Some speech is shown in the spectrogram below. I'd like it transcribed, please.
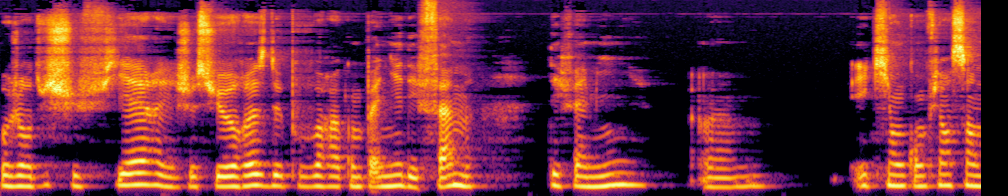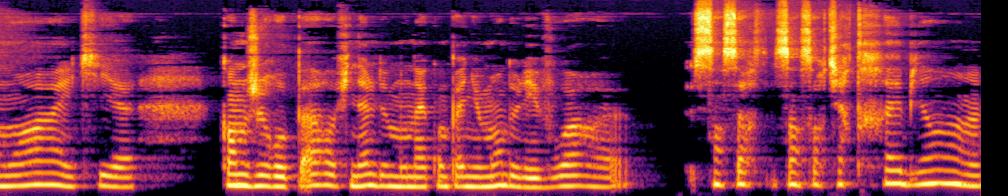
Aujourd'hui, je suis fière et je suis heureuse de pouvoir accompagner des femmes, des familles, et qui ont confiance en moi et qui quand je repars au final de mon accompagnement, de les voir euh, s'en sortir très bien, euh,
